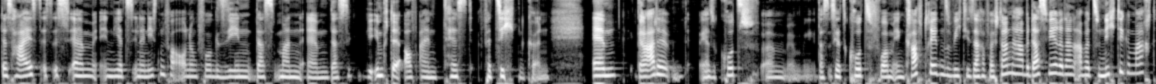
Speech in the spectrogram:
Das heißt, es ist ähm, in, jetzt in der nächsten Verordnung vorgesehen, dass man ähm, dass Geimpfte auf einen Test verzichten können. Ähm, gerade, also kurz, ähm, das ist jetzt kurz vorm Inkrafttreten, so wie ich die Sache verstanden habe. Das wäre dann aber zunichte gemacht,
